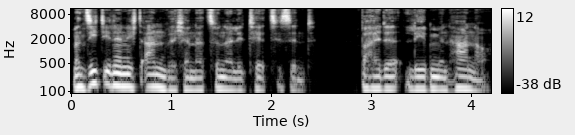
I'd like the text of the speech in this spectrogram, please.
Man sieht ihnen nicht an, welcher Nationalität sie sind. Beide leben in Hanau.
